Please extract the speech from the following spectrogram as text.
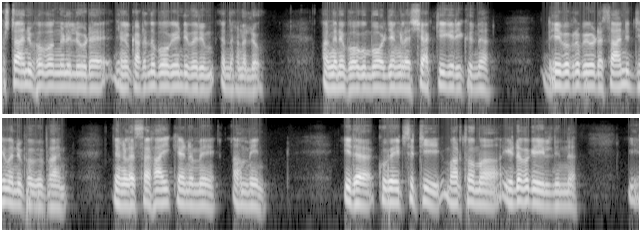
കഷ്ടാനുഭവങ്ങളിലൂടെ ഞങ്ങൾ കടന്നു പോകേണ്ടി വരും എന്നാണല്ലോ. അങ്ങനെ പോകുമ്പോൾ ഞങ്ങളെ ശാക്തീകരിക്കുന്ന ദൈവകൃപയുടെ സാന്നിധ്യം അനുഭവിപ്പാൻ ഞങ്ങളെ സഹായിക്കണമേ. അമ്മീൻ ഇത് കുവൈറ്റ് സിറ്റി മാർത്തോമ ഇടവകയിൽ നിന്ന് എ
